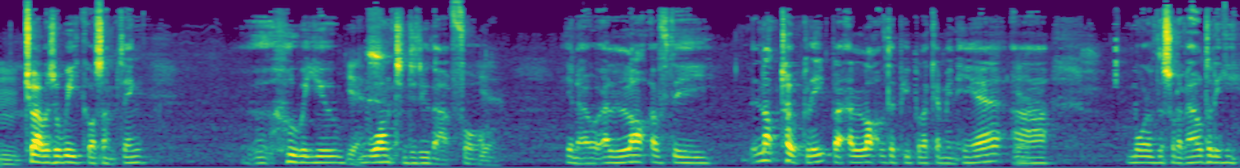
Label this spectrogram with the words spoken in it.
Mm. two hours a week or something, who are you Yes. wanting to do that for? yeah You know, a lot of the, not totally, but a lot of the people that come in here Yeah. are more of the sort of elderly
